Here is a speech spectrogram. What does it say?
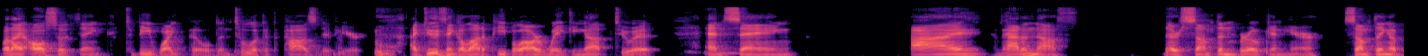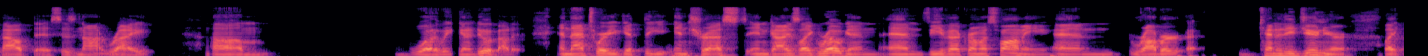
But I also think to be white pilled and to look at the positive here, I do think a lot of people are waking up to it and saying, I have had enough. There's something broken here. Something about this is not right. Um, what are we going to do about it? And that's where you get the interest in guys like Rogan and Vivek Ramaswamy and Robert uh, Kennedy Jr. Like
